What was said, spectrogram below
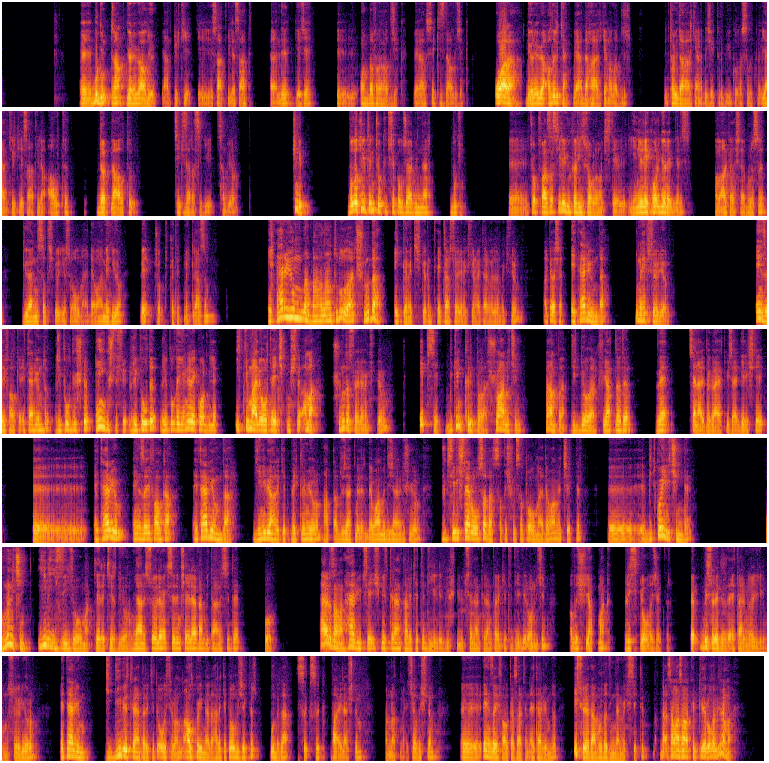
E, bugün Trump görevi alıyor. Yani Türkiye e, saatiyle saat herhalde gece e, 10'da falan alacak veya 8'de alacak. O ara görevi alırken veya daha erken alabilir. E, tabii daha erken alacaktır büyük olasılıkla. Yani Türkiye saatiyle 6 4 ile 6 8 arası gibi sanıyorum. Şimdi volatilitenin çok yüksek olacağı günler bugün. Ee, çok fazlasıyla yukarıyı zorlamak isteyebilir. Yeni rekor görebiliriz. Ama arkadaşlar burası güvenli satış bölgesi olmaya devam ediyor ve çok dikkat etmek lazım. Ethereum'la bağlantılı olarak şunu da eklemek istiyorum. Tekrar söylemek istiyorum. Ethereum'a dönmek istiyorum. Arkadaşlar Ethereum'da bunu hep söylüyorum. En zayıf halka Ethereum'du. Ripple güçlü. En güçlüsü Ripple'dı. Ripple'da yeni rekor bile ihtimali ortaya çıkmıştı. Ama şunu da söylemek istiyorum. Hepsi, bütün kriptolar şu an için Trump'ı ciddi olarak fiyatladı ve senaryo da gayet güzel gelişti. Ee, Ethereum en zayıf halka. Ethereum'da yeni bir hareket beklemiyorum. Hatta düzeltmelerin devam edeceğini düşünüyorum. Yükselişler olsa da satış fırsatı olmaya devam edecektir. Ee, Bitcoin içinde bunun için iyi bir izleyici olmak gerekir diyorum. Yani söylemek istediğim şeylerden bir tanesi de bu. Her zaman her yükseliş bir trend hareketi değildir. Güçlü yükselen trend hareketi değildir. Onun için alış yapmak riskli olacaktır. Ve bir süredir de Ethereum ile ilgili bunu söylüyorum. Ethereum ciddi bir trend hareketi oluşturmanın altcoin'lerde hareket olmayacaktır. Bunu da sık sık paylaştım, anlatmaya çalıştım. Ee, en zayıf halka zaten Ethereum'du. Bir süre daha burada dinlenmek isteyecektir. Zaman zaman tepkiler olabilir ama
